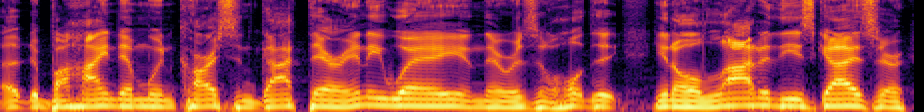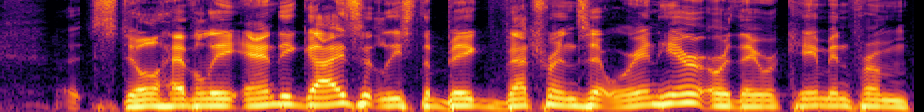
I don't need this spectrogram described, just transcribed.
uh, behind him when Carson got there anyway, and there was a whole you know a lot of these guys are still heavily Andy guys, at least the big veterans that were in here, or they were came in from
